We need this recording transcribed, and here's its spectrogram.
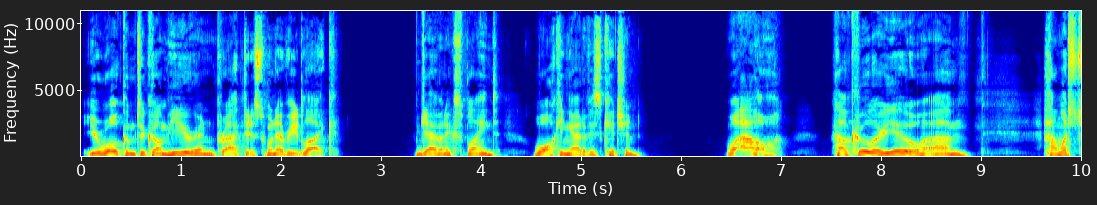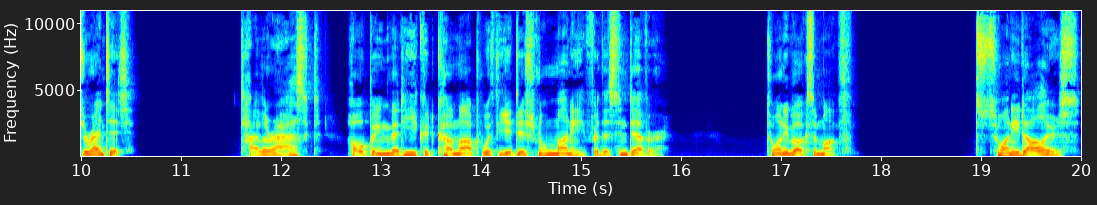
You're welcome to come here and practice whenever you'd like, Gavin explained, walking out of his kitchen. Wow, how cool are you? Um, how much to rent it? Tyler asked, hoping that he could come up with the additional money for this endeavor. Twenty bucks a month. Twenty dollars?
